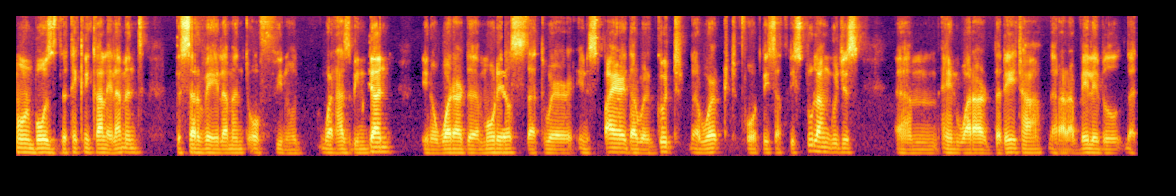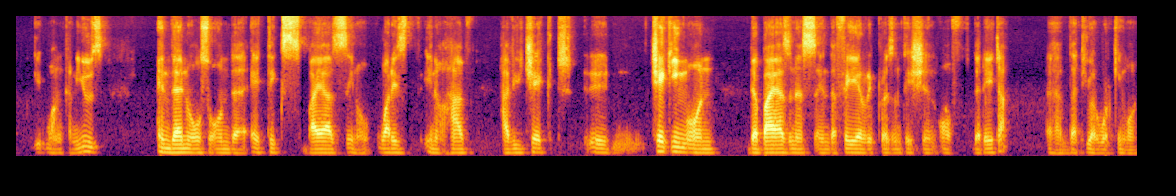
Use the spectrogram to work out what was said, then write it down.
on both the technical element, the survey element of, you know, what has been done, you know, what are the models that were inspired, that were good, that worked for these at least two languages, um, and what are the data that are available that one can use. And then also on the ethics bias you know what is you know have have you checked uh, checking on the biasness and the fair representation of the data uh, that you are working on.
